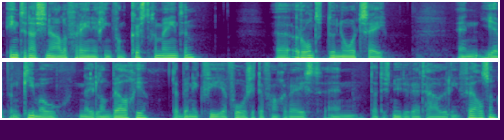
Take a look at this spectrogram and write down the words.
internationale vereniging van kustgemeenten rond de Noordzee. En je hebt een KIMO Nederland-België. Daar ben ik vier jaar voorzitter van geweest. En dat is nu de wethouder in Velzen.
